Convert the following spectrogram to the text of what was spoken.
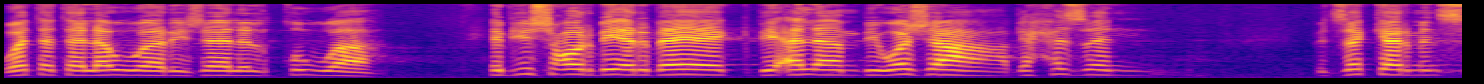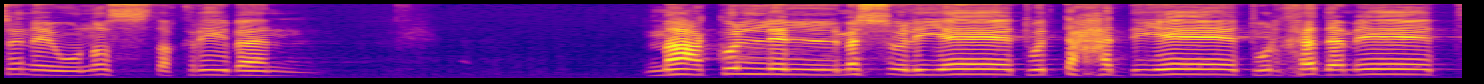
وتتلوى رجال القوة. بيشعر بإرباك بألم بوجع بحزن. بتذكر من سنة ونص تقريبا. مع كل المسؤوليات والتحديات والخدمات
